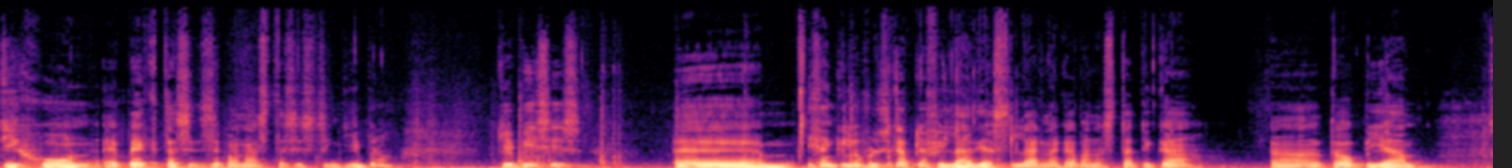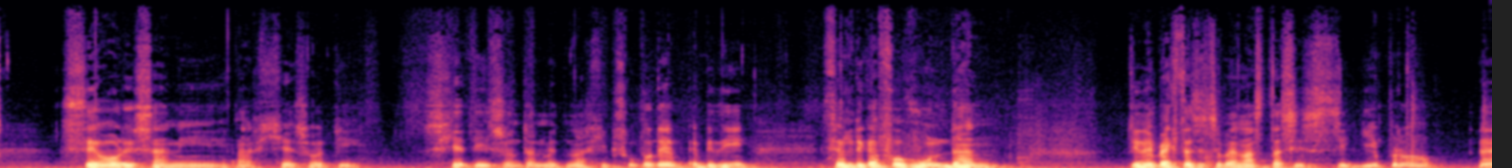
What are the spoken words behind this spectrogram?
τυχόν επέκταση της Επανάστασης στην Κύπρο και επίσης ε, είχαν κυκλοφορήσει κάποια φυλάδια στη Λάρνακα επαναστατικά τα οποία θεώρησαν οι αρχές ότι σχετίζονταν με τον Αρχίεπισκοπο οπότε επειδή θεωρητικά φοβούνταν την επέκταση της Επανάστασης στην Κύπρο ε,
